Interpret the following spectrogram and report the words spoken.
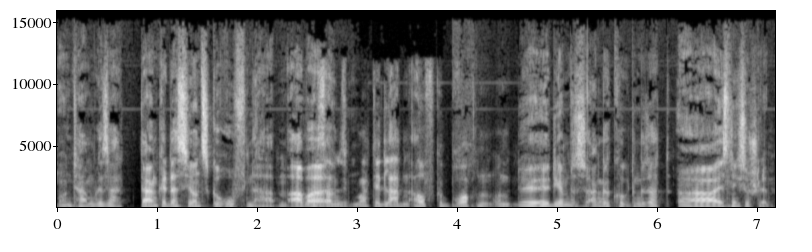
und haben gesagt, danke, dass Sie uns gerufen haben. Was Aber haben sie gemacht? Den Laden aufgebrochen und nö, die haben das angeguckt und gesagt, ah, ist nicht so schlimm.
